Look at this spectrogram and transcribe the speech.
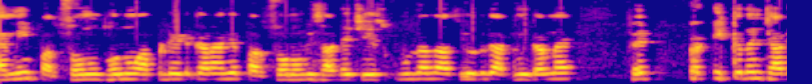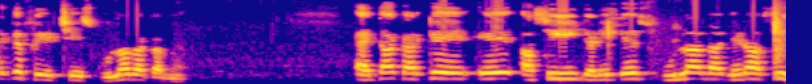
ਐਵੇਂ ਪਰਸੋਂ ਨੂੰ ਤੁਹਾਨੂੰ ਅਪਡੇਟ ਕਰਾਂਗੇ। ਪਰਸੋਂ ਨੂੰ ਵੀ ਸਾਡੇ 6 ਸਕੂਲਾਂ ਦਾ ਅਸੀਂ ਉਦਘਾਟਨ ਕਰਨਾ ਹੈ। ਫਿਰ ਇੱਕ ਦਿਨ ਛੱਡ ਕੇ ਫਿਰ 6 ਸਕੂਲਾਂ ਦਾ ਕਰਨਾ ਹੈ। ਐਦਾਂ ਕਰਕੇ ਇਹ ਅਸੀਂ ਜਾਣੀ ਕਿ ਸਕੂਲਾਂ ਦਾ ਜਿਹੜਾ ਅਸੀਂ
